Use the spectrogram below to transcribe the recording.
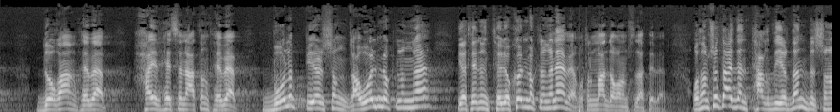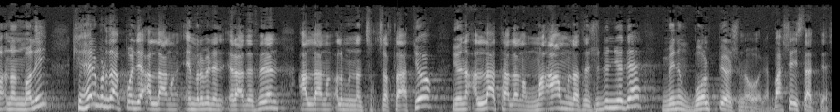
Dogaň sebäp, haýyr-hesenatyň sebäp, bolup ýörşüň gawy ölmekligiňe ýa seniň töleke ölmekligiňe näme, musulman doganym, şu zat sebäp. Otam şu taýdan takdyrdan biz şuňa ynanmaly ki her bir zat bolýar Allanyň emri bilen, eradasy bilen, Allanyň ylmyndan çykjak zat ýok, ýöne Alla Tagalanyň maamylasy şu dünýede meniň bolup ýörşüme görä, başga hiç zat däş.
